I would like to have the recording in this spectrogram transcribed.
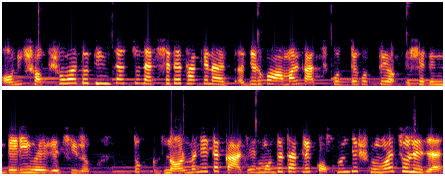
অনেক সবসময় তো তিন চারজন একসাথে থাকে না। যেরকম আমার কাজ করতে করতে সেদিন দেরি হয়ে গেছিল। তো নর্মালি এটা কাজের মধ্যে থাকলে কখন যে সময় চলে যায়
